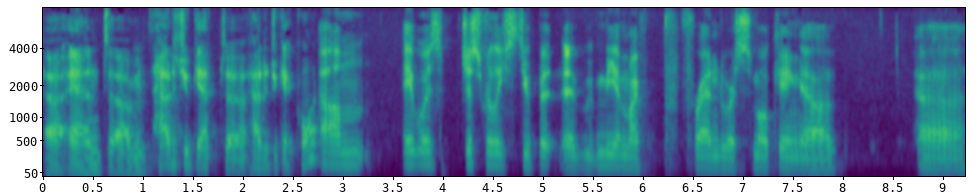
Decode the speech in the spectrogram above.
Uh, and um, how did you get uh, how did you get caught? Um, it was just really stupid. Uh, me and my friend were smoking uh, uh,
